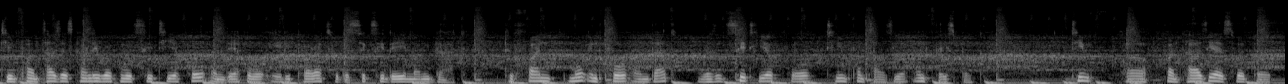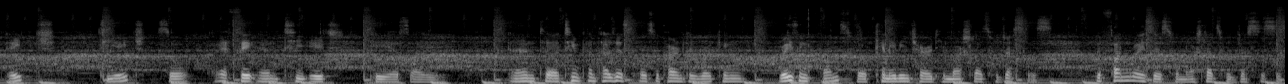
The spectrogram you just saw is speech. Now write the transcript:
Team Fanthasia is currently working with CTFO and they have over 80 products with a 60 day money back. To find more info on that, visit CTFO Team Fanthasia on Facebook. Team uh, Fanthasia is with the H, TH, so F A N T H A S I A. And uh, Team Fanthasia is also currently working, raising funds for Canadian charity Martial Arts for Justice. The fundraiser is for Martial Arts for Justice's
